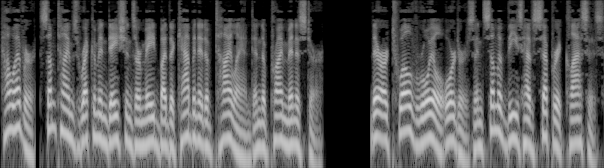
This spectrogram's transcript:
However, sometimes recommendations are made by the Cabinet of Thailand and the Prime Minister. There are 12 royal orders and some of these have separate classes.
